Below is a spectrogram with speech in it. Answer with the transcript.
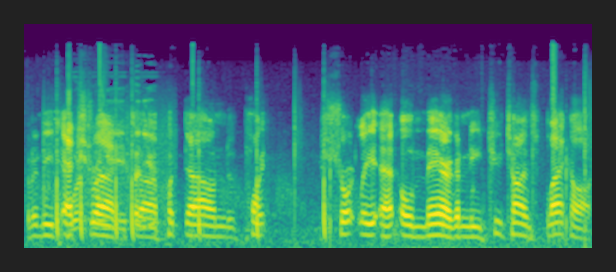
Gonna need Where's the extract venue? Uh, put down point shortly at Omer. Gonna need two times Blackhawk.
